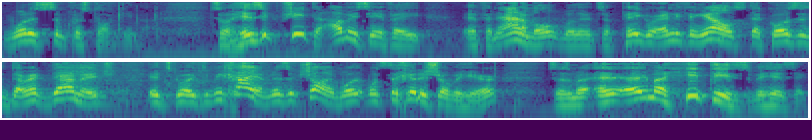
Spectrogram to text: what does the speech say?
What is Sumchas talking about? So Hizik Pshita, obviously if a if an animal, whether it's a pig or anything else, that causes direct damage, it's going to be chayav. Nezik shali. What's the chiddush over here? It says eh, eh, hitis v'hizik.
